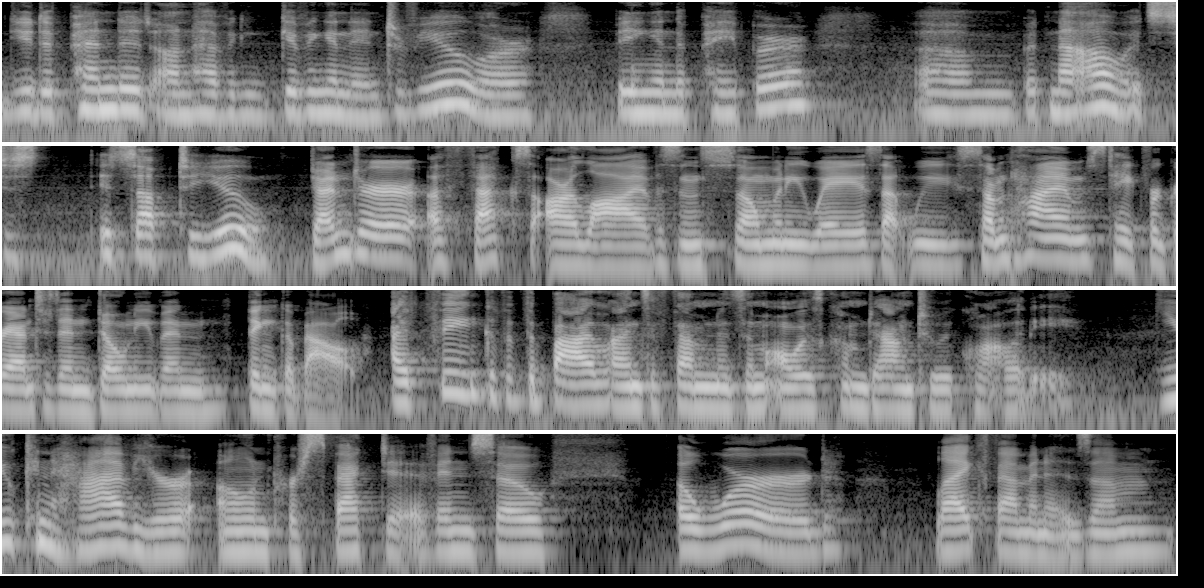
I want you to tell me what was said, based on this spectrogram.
you depended on having giving an interview or being in the paper, um, but now it's just it's up to you. Gender affects our lives in so many ways that we sometimes take for granted and don't even think about. I think that the bylines of feminism always come down to equality. You can have your own perspective, and so a word like feminism,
